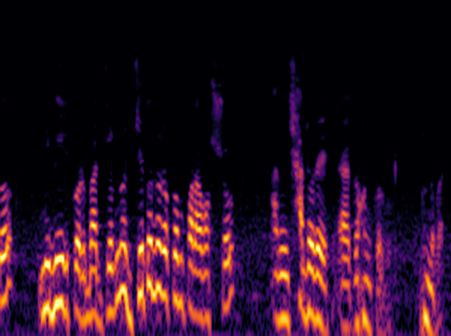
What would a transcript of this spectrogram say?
নিবিড় করবার জন্য যে কোনো রকম পরামর্শ আমি সাদরে গ্রহণ করব। ধন্যবাদ।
